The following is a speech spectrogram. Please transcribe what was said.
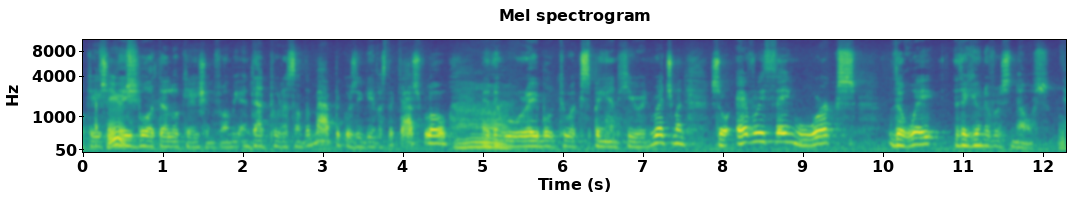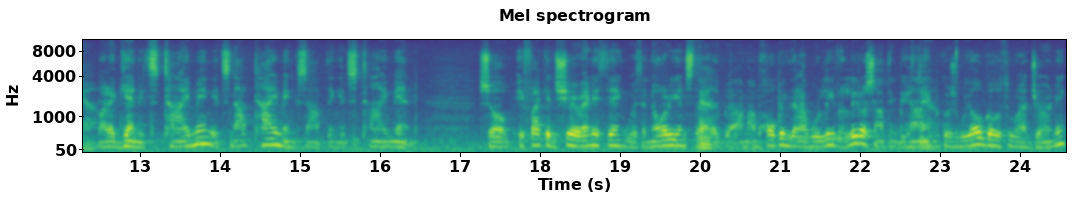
Okay, That's so huge. they bought that location from me, and that put us on the map because it gave us the cash flow, and then Ah. we were able to expand here in Richmond. So everything works the way the universe knows. Yeah. But again, it's timing. It's not timing something. It's time in. So if I can share anything with an audience, that I'm, I'm hoping that I will leave a little something behind Yeah. because we all go through our journey.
